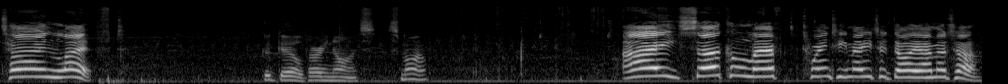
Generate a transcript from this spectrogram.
turn left. Good girl, very nice. Smile. A, circle left 20 metre diameter.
